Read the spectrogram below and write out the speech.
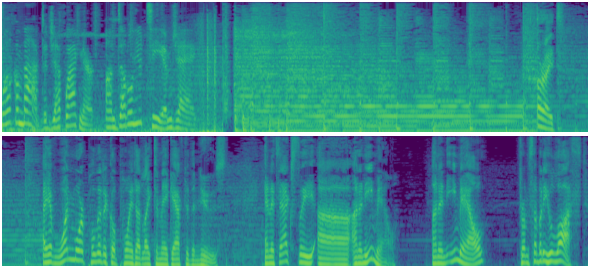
Welcome back to Jeff Wagner on WTMJ. All right. I have one more political point I'd like to make after the news, and it's actually uh, on an email, on an email from somebody who lost.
